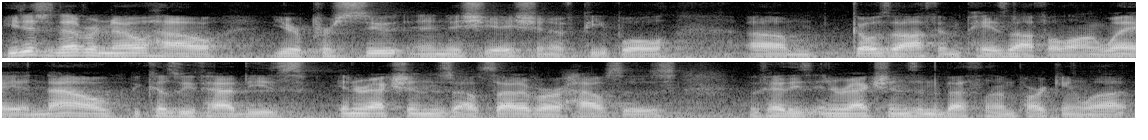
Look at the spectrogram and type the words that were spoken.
you just never know how your pursuit and initiation of people um, goes off and pays off a long way. And now, because we've had these interactions outside of our houses, we've had these interactions in the Bethlehem parking lot,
